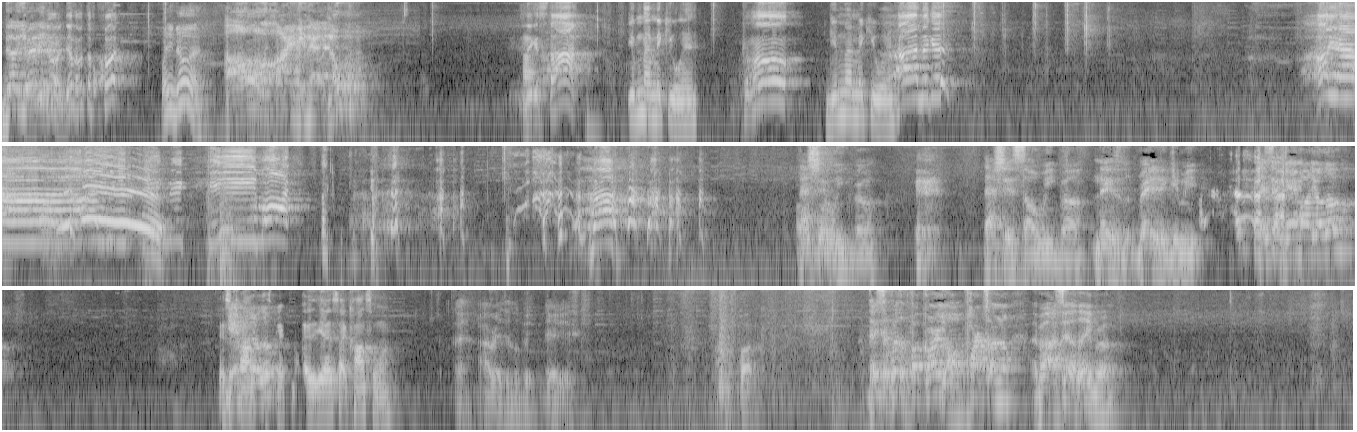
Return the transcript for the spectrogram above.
Dylan, you What are ready? you doing? Dylan, what the fuck? What are you doing? Oh, oh I ain't getting that. Nope. Uh, nigga, stop. Give him that Mickey win. Come on. Give him that Mickey win. Hi, nigga. Oh, yeah. Oh, Mickey Mark. nah. That shit weak, bro. That shit's so weak, bro. Niggas ready to give me. They said game audio though. It's Game a con- audio, it's like- uh, yeah, it's that console one. Okay, I raised it a little bit. There it is. Fuck. They said, where the fuck are y'all? Parts unknown. Bro, I said LA, bro.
